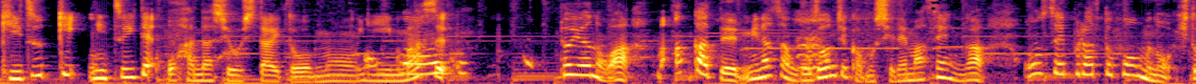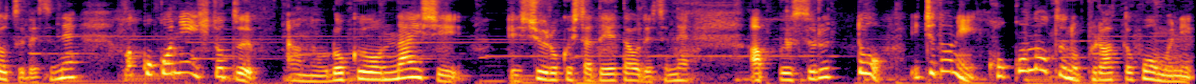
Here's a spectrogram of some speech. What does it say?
気づきについてお話をしたいと思います。というのは、まあ、アンカーって皆さんご存知かもしれませんが音声プラットフォームの一つですね、まあ、ここに一つあの録音ないし収録したデータをですねアップすると一度に9つのプラットフォームに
